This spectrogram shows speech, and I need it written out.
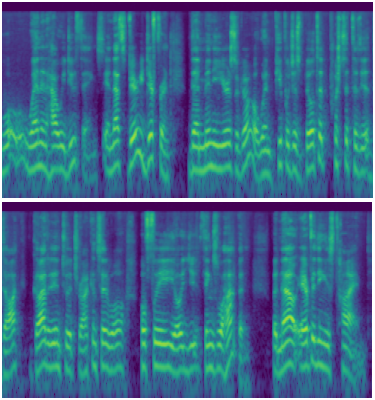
w- when and how we do things, and that's very different than many years ago when people just built it, pushed it to the dock, got it into a truck, and said, "Well, hopefully, you know, you, things will happen." But now everything is timed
